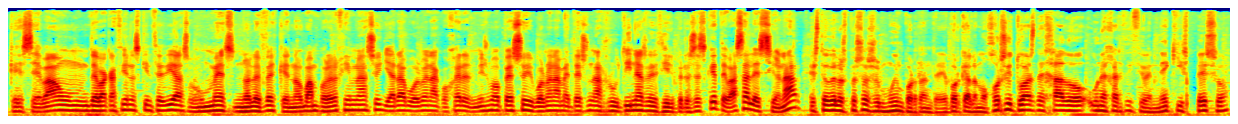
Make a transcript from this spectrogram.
que se va de vacaciones 15 días o un mes, no les ves que no van por el gimnasio y ahora vuelven a coger el mismo peso y vuelven a meterse unas rutinas de decir, pero es que te vas a lesionar. Esto de los pesos es muy importante, ¿eh? porque a lo mejor si tú has dejado un ejercicio en X peso,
